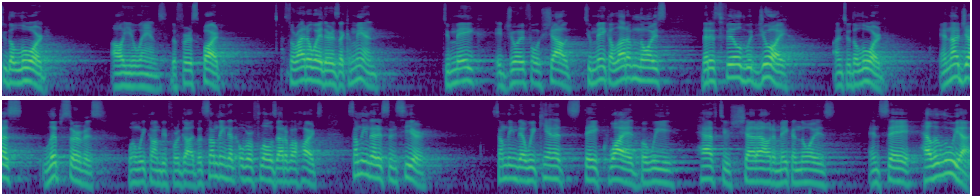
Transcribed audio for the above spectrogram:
to the Lord, all you lands. The first part. So, right away, there is a command to make a joyful shout, to make a lot of noise that is filled with joy unto the Lord. And not just lip service when we come before God, but something that overflows out of our hearts, something that is sincere, something that we cannot stay quiet, but we have to shout out and make a noise and say, Hallelujah!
